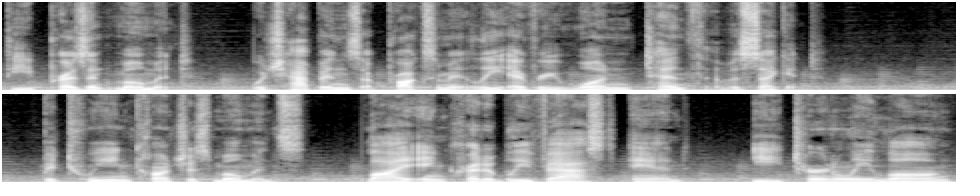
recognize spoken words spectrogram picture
the present moment, which happens approximately every one tenth of a second. Between conscious moments lie incredibly vast and eternally long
